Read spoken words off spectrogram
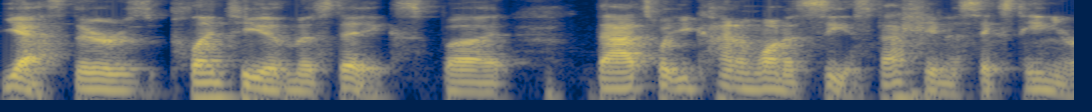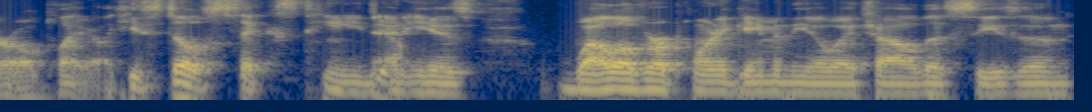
Yes, there's plenty of mistakes, but that's what you kind of want to see, especially in a 16 year old player. Like he's still 16 and he is well over a point a game in the OHL this season.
